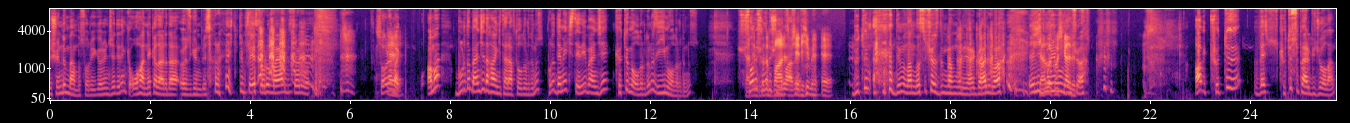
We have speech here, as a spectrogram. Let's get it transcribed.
Düşündüm ben bu soruyu görünce. Dedim ki oha ne kadar da özgün bir soru. Kimseye sorulmayan bir soru bu. Sonra Ee, bak ama burada bence de hangi tarafta olurdunuz? Burada demek istediği bence kötü mü olurdunuz, iyi mi olurdunuz? Sonra Kardeşim, şunu düşündüm bariz abi. bir şey değil mi? E, Bütün değil mi lan nasıl çözdüm ben bunu ya galiba enigmayı buldum şu an. Abi kötü ve kötü süper gücü olan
